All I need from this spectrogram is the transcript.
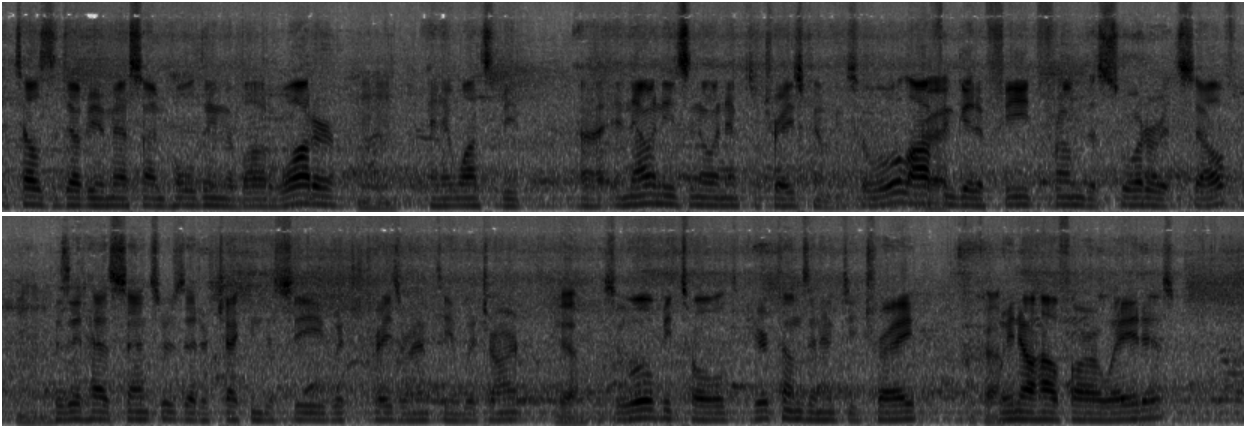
It tells the WMS I'm holding a bottle of water, Mm-hmm. and it wants to be. Uh, and now it needs to know an empty tray is coming. So we'll often Right. get a feed from the sorter itself Mm-hmm. because it has sensors that are checking to see which trays are empty and which aren't. Yeah. So we'll be told, here comes an empty tray. Okay. We know how far away it is.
